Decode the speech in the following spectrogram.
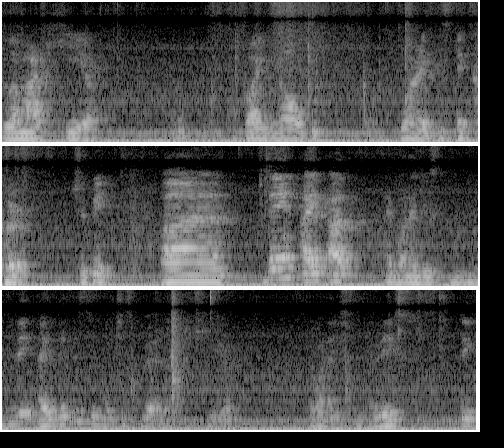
do a mark here, so I know where is the curve should be. And then I add. I wanna use. Thi- I let me see which is better here. I wanna use this stick.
